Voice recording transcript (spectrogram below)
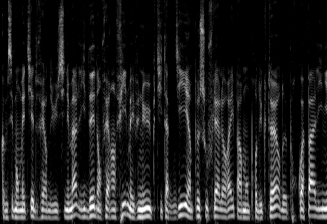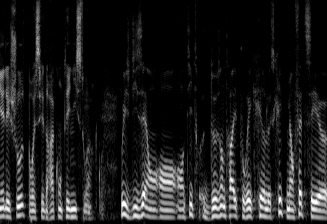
comme c'est mon métier de faire du cinéma, l'idée d'en faire un film est venue petit à petit, un peu soufflée à l'oreille par mon producteur, de pourquoi pas aligner les choses pour essayer de raconter une histoire. Quoi. Oui, je disais en, en, en, titre deux ans de travail pour écrire le script, mais en fait c'est euh,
